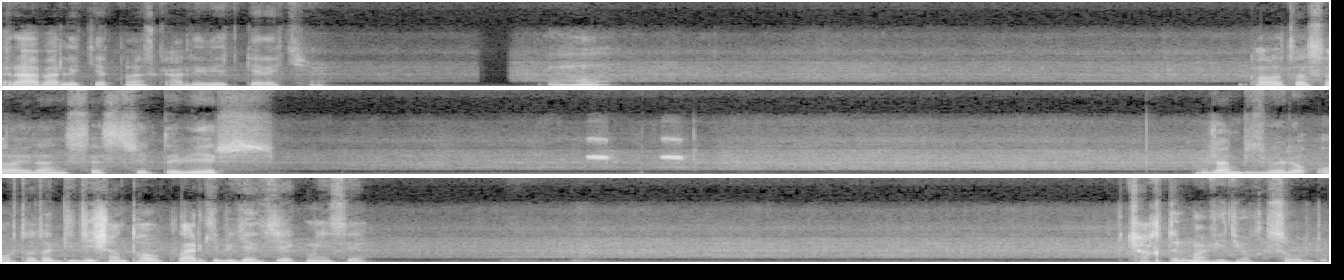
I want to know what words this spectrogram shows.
Beraberlik yetmez. Galibiyet gerekiyor. Hı hı. Galatasaray'dan ses çıktı bir. Hocam biz böyle ortada didişen tavuklar gibi gezecek miyiz ya? Çaktırma video kısa oldu.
